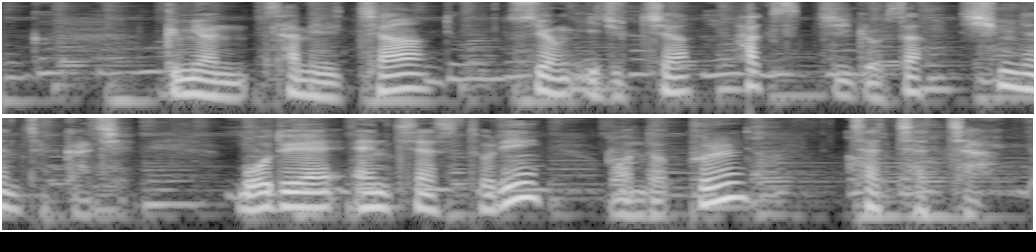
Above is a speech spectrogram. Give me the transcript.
금연 3일차, 수영 2주차, 학습지교사 10년차까지 모두의 N차 스토리 원더풀 차차차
